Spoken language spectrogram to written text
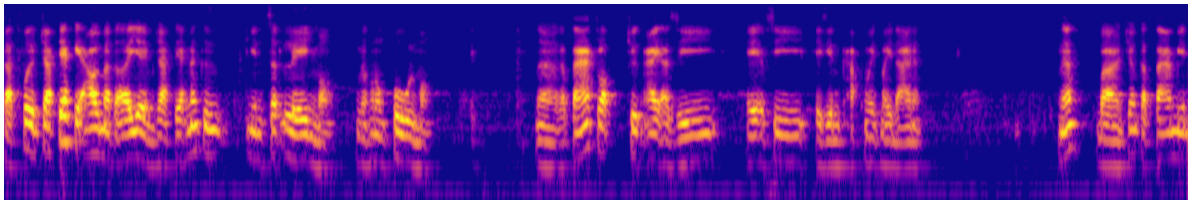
តែធ្វើម្ចាស់ផ្ទះគេឲ្យមកកៅអីឯងម្ចាស់ផ្ទះហ្នឹងគឺមានសិទ្ធលេងហ្មងនៅក្នុងពូលហ្មងណាកតាធ្លាប់ជើងឯកអាស៊ី AFC Asian Cup ថ្មីថ្មីដែរហ្នឹងណាបាទអញ្ចឹងកតាមាន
